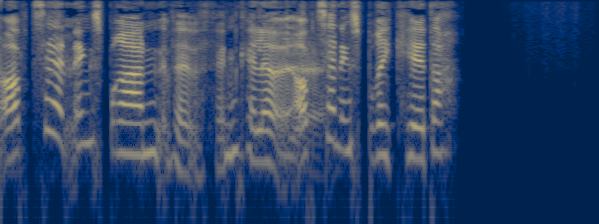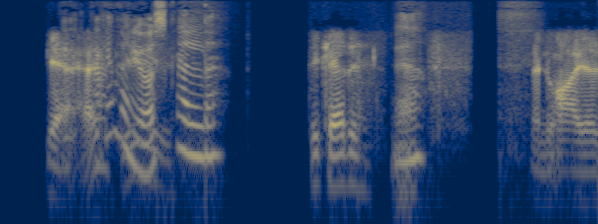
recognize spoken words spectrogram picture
optændingsbrand, hvad fanden kalder det? Ja. Optændingsbriketter. Ja. Det kan man jo også kalde det. Det kan det. Ja. Men nu har jeg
